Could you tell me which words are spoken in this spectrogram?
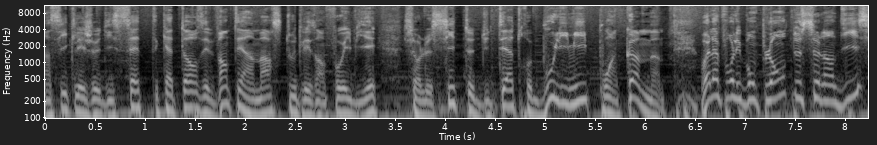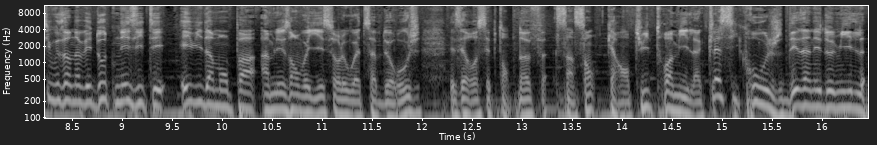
Ainsi que les jeudis 7, 14 et 21 mars. Toutes les infos et billets sur le site du théâtre boulimi.com. Voilà pour les bons plans de ce lundi. Si vous en avez d'autres, n'hésitez évidemment pas à me les envoyer sur le WhatsApp de Rouge 079 548 3000. Un classique rouge des années 2000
